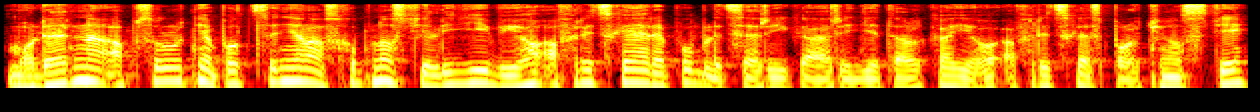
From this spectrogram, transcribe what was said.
Moderna absolutně podcenila schopnosti lidí v Jihoafrické republice, říká ředitelka Jihoafrické společnosti,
